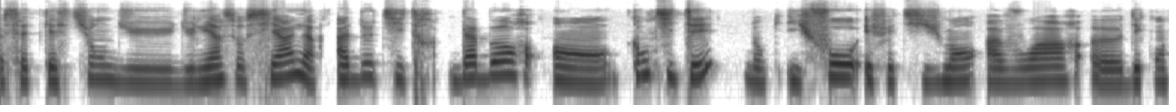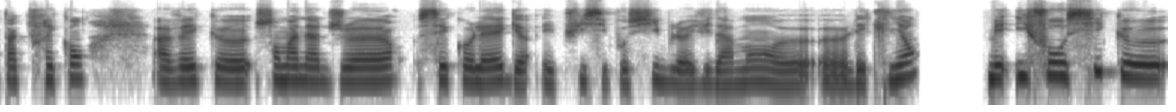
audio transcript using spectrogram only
cette question du, du, lien social à deux titres. D'abord en quantité, donc il faut effectivement avoir euh, des contacts fréquents avec euh, son manager, ses collègues et puis si possible évidemment euh, les clients. Mais il faut aussi que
